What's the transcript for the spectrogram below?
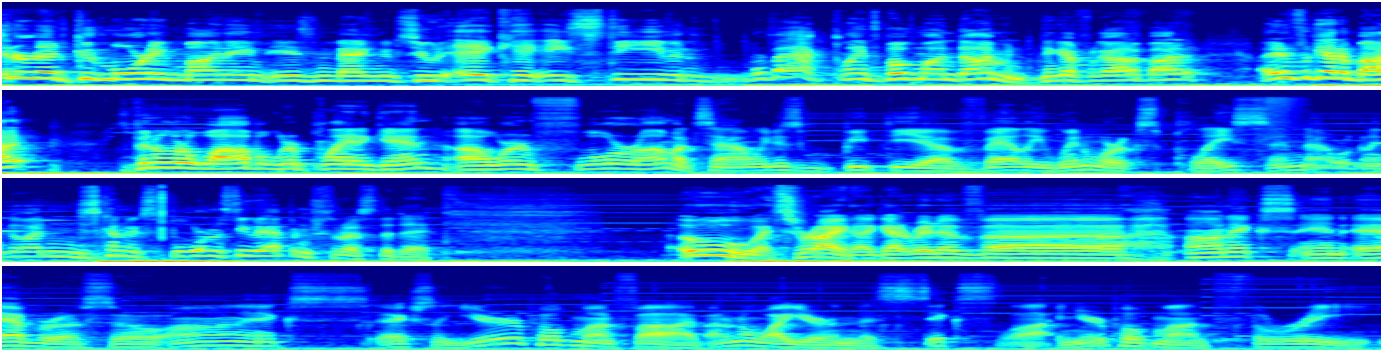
Internet, good morning. My name is Magnitude, aka Steve, and we're back playing Pokemon Diamond. Think I forgot about it? I didn't forget about it. It's been a little while, but we're playing again. Uh, we're in Floaroma Town. We just beat the uh, Valley Windworks place, and now we're going to go ahead and just kind of explore and see what happens for the rest of the day. Oh, that's right. I got rid of uh, Onix and Abra. So Onix... actually, you're Pokemon 5. I don't know why you're in the 6th slot, and you're Pokemon 3.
